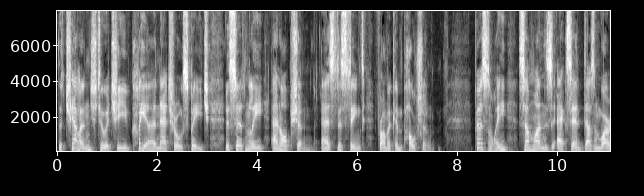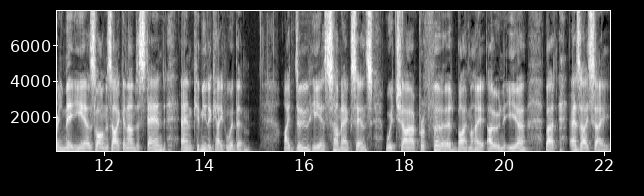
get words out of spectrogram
the challenge to achieve clear natural speech is certainly an option as distinct from a compulsion. Personally, someone's accent doesn't worry me as long as I can understand and communicate with them. I do hear some accents which are preferred by my own ear, but as I say,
